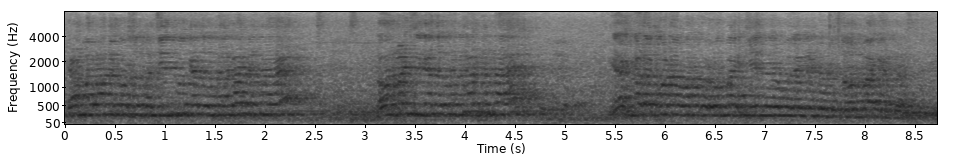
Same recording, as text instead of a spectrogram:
ఉన్నారు కానీ మౌలానా కోసం మసీద్కు కదా తరగతున్నారా గా చదువుతున్నారా తరగతున్నారా ఎక్కడ కూడా ఒక్క రూపాయి చేతులైనటువంటి దౌర్భాగ్యం పరిస్థితి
